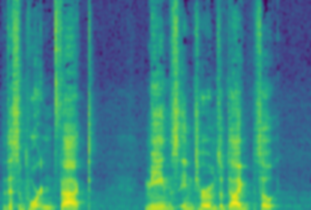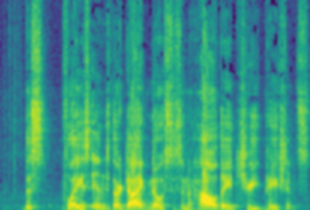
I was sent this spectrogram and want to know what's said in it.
that this important fact means in terms of diag- so this plays into their diagnosis and how they treat patients.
